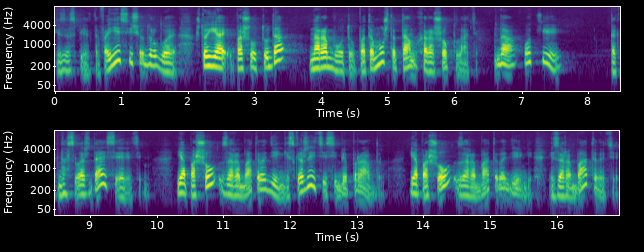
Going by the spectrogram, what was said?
из аспектов. А есть еще другое, что я пошел туда на работу, потому что там хорошо платят. Да, окей. Так наслаждайся этим. Я пошел зарабатывать деньги. Скажите себе правду. Я пошел зарабатывать деньги. И зарабатывайте.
